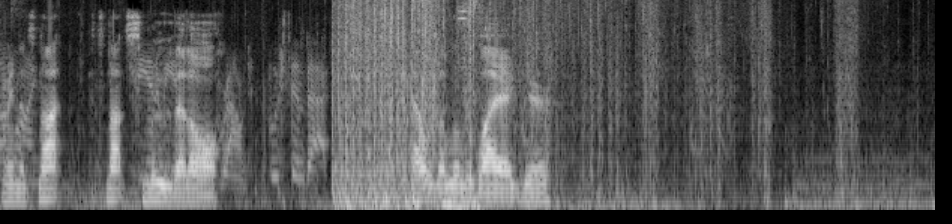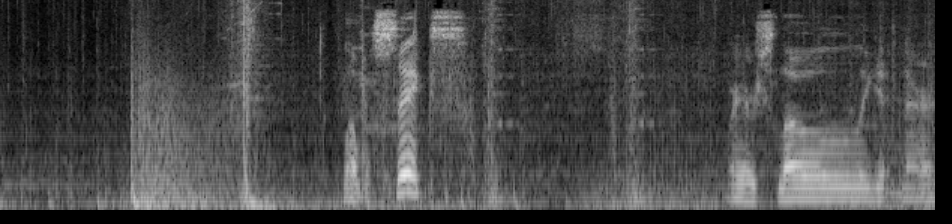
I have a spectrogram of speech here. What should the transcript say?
I mean it's not it's not smooth at all. ground. Push them back. That was a little lag there. Level 6. We're slowly getting there.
